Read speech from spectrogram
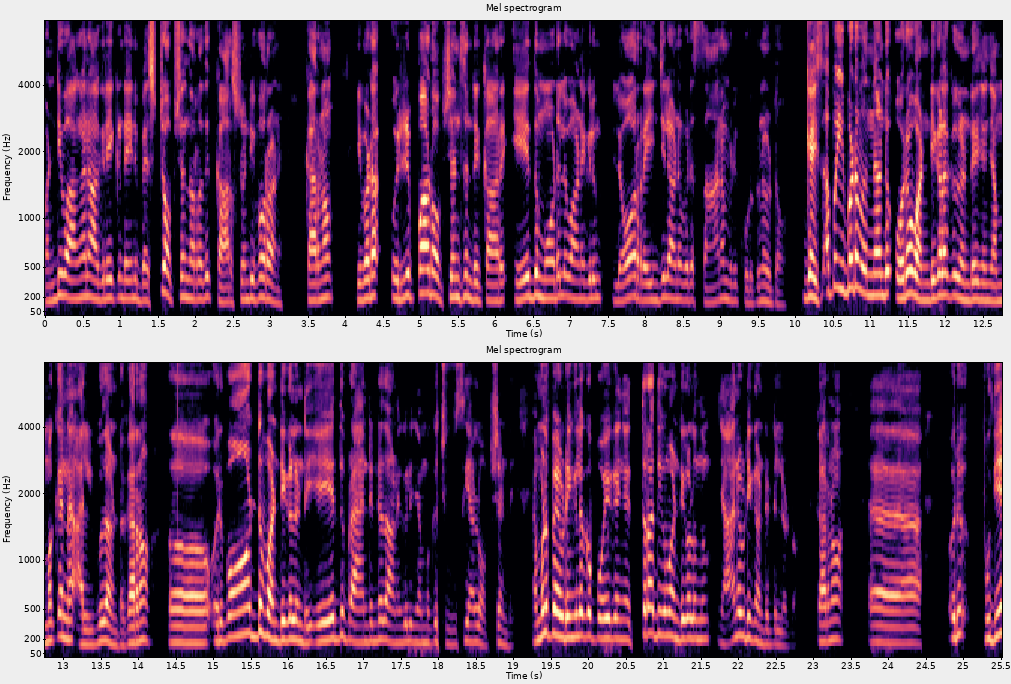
വണ്ടി വാങ്ങാൻ ആഗ്രഹിക്കുന്നുണ്ടെങ്കിൽ ബെസ്റ്റ് ഓപ്ഷൻ എന്ന് പറയുന്നത് കാർസ് ട്വന്റി ഫോർ ആണ്. കാരണം ഇവിടെ ഒരുപാട് ഓപ്ഷൻസ് ഉണ്ട്. കാർ ഏത് മോഡൽ വേണമെങ്കിലും ലോ റേഞ്ചിലാണ് ഇവിടെ സാധനം ഇവർ കൊടുക്കുന്നത് കേട്ടോ ഗൈസ് അപ്പോൾ ഇവിടെ വന്നാണ്ട് ഓരോ വണ്ടികളൊക്കെ കണ്ടു കഴിഞ്ഞാൽ നമുക്ക് തന്നെ അത്ഭുതമാണ് കേട്ടോ കാരണം ഒരുപാട് വണ്ടികളുണ്ട്. ഏത് ബ്രാൻഡിന്റെതാണെങ്കിലും നമുക്ക് ചൂസ് ചെയ്യാനുള്ള ഓപ്ഷൻ ഉണ്ട്. നമ്മളിപ്പോൾ എവിടെയെങ്കിലുമൊക്കെ പോയി കഴിഞ്ഞാൽ ഇത്ര അധികം വണ്ടികളൊന്നും ഞാനിവിടെയും കണ്ടിട്ടില്ല കേട്ടോ കാരണം ഒരു പുതിയ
